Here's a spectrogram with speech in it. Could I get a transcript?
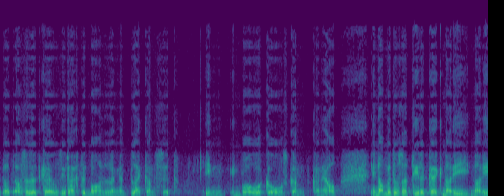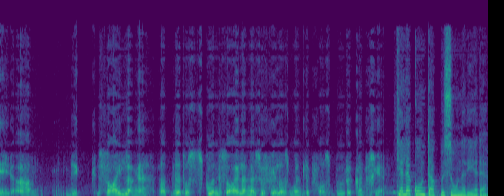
dat as hulle dit kry ons die regte behandeling in plek kan sit en en waar ook al ons kan kan help. En dan moet ons natuurlik kyk na die na die ehm um, die saailinge dat dit ons skoon saailinge soveel as moontlik vir ons boere kan gee. Julle kontak besonderhede.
